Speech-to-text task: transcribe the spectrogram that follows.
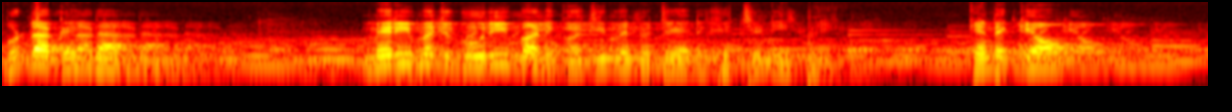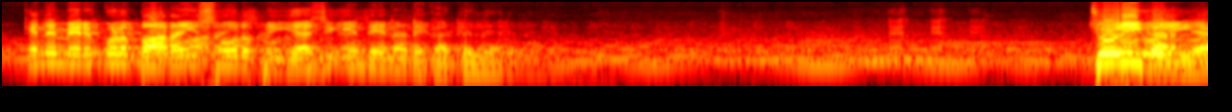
ਬੁੱਢਾ ਕਹਿੰਦਾ, ਮੇਰੀ ਮਜਬੂਰੀ ਬਣ ਗਈ ਜੀ, ਮੈਨੂੰ ਚੇਨ ਖਿੱਚਣੀ ਪਈ। ਕਹਿੰਦੇ, ਕਿਉਂ? ਕਹਿੰਦੇ, ਮੇਰੇ ਕੋਲ 1200 ਰੁਪਈਆ ਸੀ, ਕਹਿੰਦੇ, ਇਹਨਾਂ ਨੇ ਕੱਢ ਲਿਆ। ਚੋਰੀ ਕਰ ਲਿਆ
